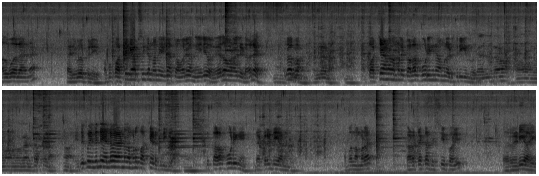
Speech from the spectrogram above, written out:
അതുപോലെ തന്നെ കരിവേപ്പിലയും. അപ്പൊ പച്ച ക്യാപ്സിക്കം തന്നെ ഇല്ല ചുമലയോ നീലയോ ഏതോ വേണേലും ഇടാം അല്ലേ? അല്ലോ. പച്ചയാണ് നമ്മൾ കളർ കോഡിങ്ങിന് നമ്മൾ എടുത്തിരിക്കുന്നത്. ഇതിപ്പോ ആ. ഇതിപ്പോൾ ഇതിന്റെ യെല്ലോ ആയതുകൊണ്ട് നമ്മൾ പച്ച എടുത്തിരിക്കുക ഇത് കളർ കോഡിങ് ഡെക്കറേറ്റ് ചെയ്യാറുണ്ട് അപ്പൊ നമ്മുടെ കടച്ചക്ക സിക്സ്റ്റി ഫൈവ് റെഡി ആയി.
